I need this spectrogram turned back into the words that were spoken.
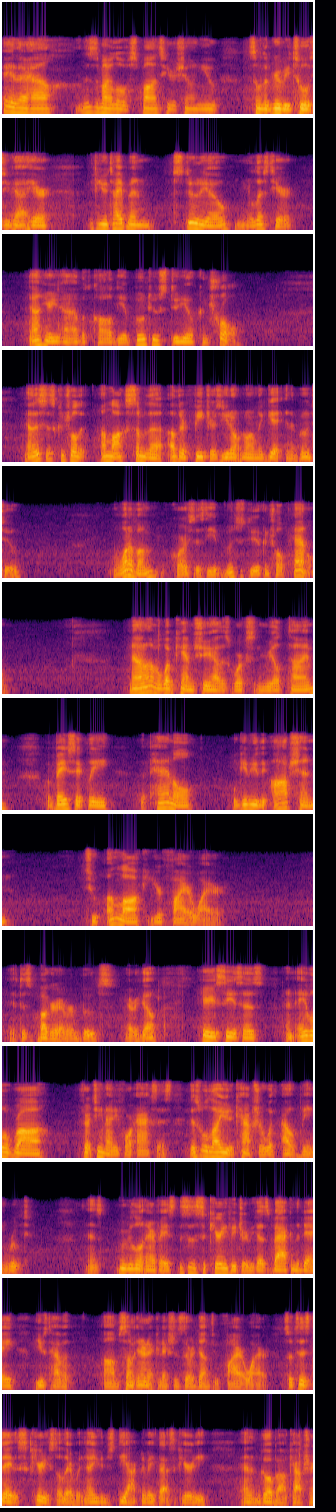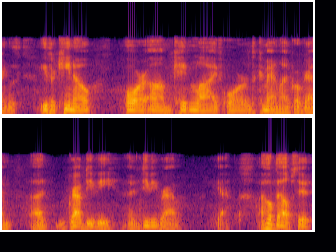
Hey there, Hal. This is my little response here showing you some of the groovy tools you got here. If you type in Studio in your list here, down here you have what's called the Ubuntu Studio Control. Now this is control that unlocks some of the other features you don't normally get in Ubuntu. One of them, of course, is the Ubuntu Studio Control panel. Now I don't have a webcam to show you how this works in real time, but basically the panel will give you the option to unlock your FireWire. If this bugger ever boots. There we go. Here you see it says enable raw 1394 access. This will allow you to capture without being root. And it's little interface. This is a security feature because back in the day you used to have a, um, some internet connections that were done through FireWire. So to this day the security is still there, but now you can just deactivate that security and go about capturing with either Kino or um, Live, or the command line program, uh, GrabDV, uh, DV Grab. Yeah, I hope that helps, dude.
